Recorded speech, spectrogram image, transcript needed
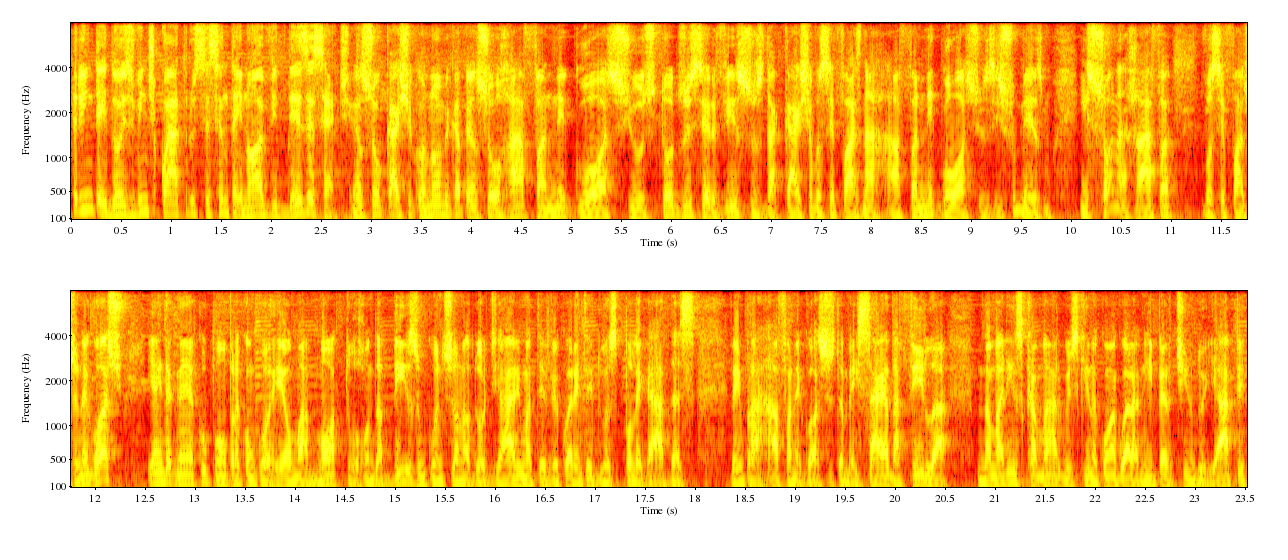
32 24 69 17. Pensou Caixa Econômica, pensou Rafa Negócios. Todos os serviços da Caixa você faz na Rafa Negócios, isso mesmo. E só na Rafa você faz o negócio e ainda ganha cupom para concorrer a uma moto Honda Bis, um condicionador diário e uma TV 42 polegadas. Vem pra Rafa Negócios também. Saia da fila na Marins Camargo, esquina com a Guarani, pertinho do IAP.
